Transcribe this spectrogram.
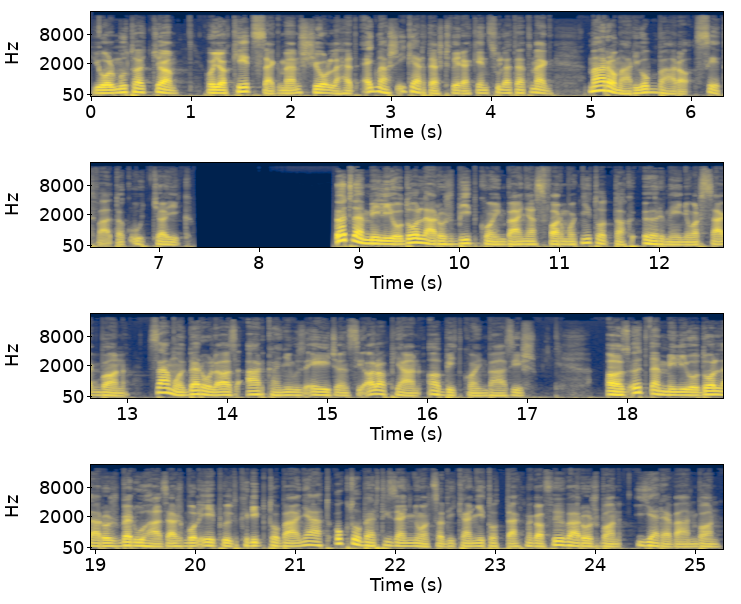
jól mutatja, hogy a két szegmens jól lehet egymás ikertestvéreként született meg, mára már jobbára szétváltak útjaik. 50 millió dolláros bitcoin bányászfarmot nyitottak Örményországban számolt be róla az Arca News Agency alapján a Bitcoin bázis. Az 50 millió dolláros beruházásból épült kriptobányát október 18-án nyitották meg a fővárosban, Jerevánban.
